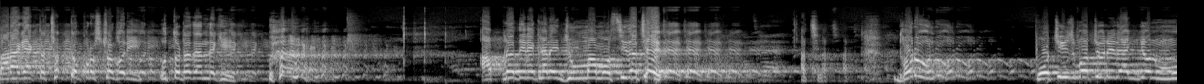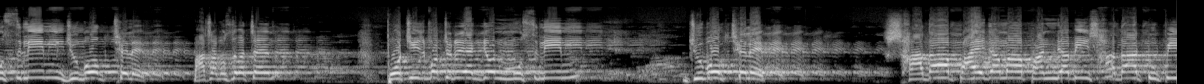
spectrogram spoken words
তার আগে একটা ছোট্ট প্রশ্ন করি, উত্তরটা দেন দেখি। আপনাদের এখানে জুম্মা মসজিদ আছে? আচ্ছা ধরুন, পঁচিশ বছরের একজন মুসলিম যুবক ছেলে, ভাষা বুঝতে পারছেন? পঁচিশ বছরের একজন মুসলিম যুবক ছেলে, সাদা পায়জামা, পাঞ্জাবি, সাদা টুপি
